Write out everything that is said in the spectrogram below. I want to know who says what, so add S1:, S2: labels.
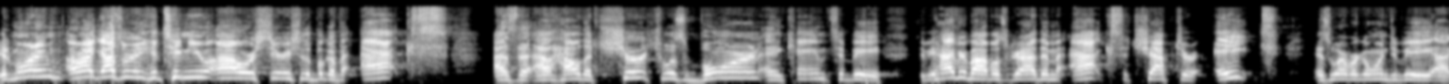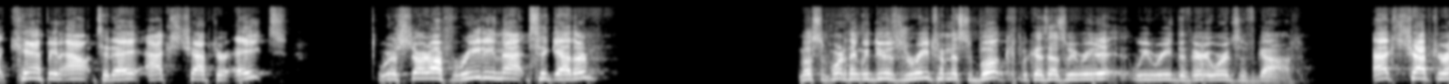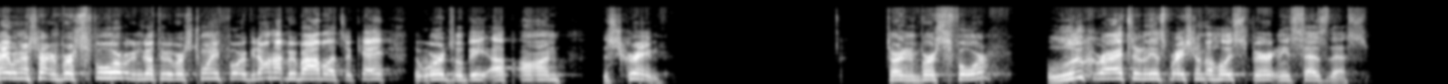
S1: Good morning. All right, guys, we're going to continue our series through the book of Acts as the uh, how the church was born and came to be. If you have your Bibles, grab them. Acts chapter 8 is where we're going to be uh, camping out today. Acts chapter 8. We're going to start off reading that together. Most important thing we do is read from this book because as we read it, we read the very words of God. Acts chapter 8, we're going to start in verse 4. We're going to go through verse 24. If you don't have your Bible, that's okay. The words will be up on the screen. Starting in verse 4, Luke writes under the inspiration of the Holy Spirit, and he says this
